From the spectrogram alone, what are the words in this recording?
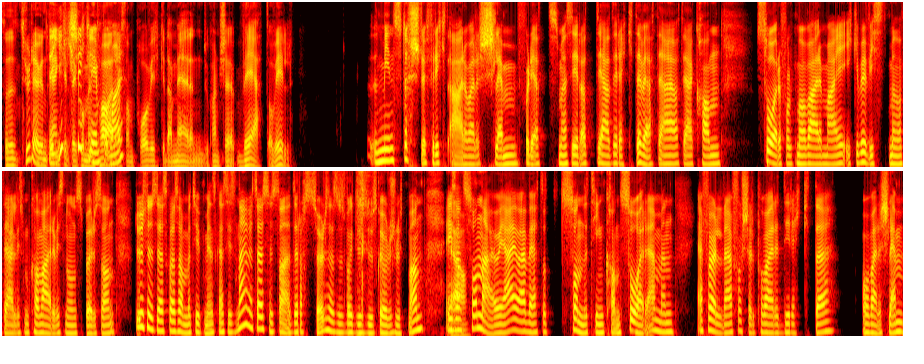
Så jeg tror det er jo Det enkelte kommentarer på som påvirker deg mer enn du kanskje vet og vil. Min største frykt er å være slem, fordi at, som jeg sier, at jeg er direkte, vet jeg at jeg kan såre folk med å være meg, ikke bevisst, men at jeg liksom kan være hvis noen spør sånn Du syns jeg skal være sammen med typen min, skal jeg si sånn Nei, vet du, jeg syns han er et rasshøl, så jeg syns faktisk du skal gjøre det slutt med han. Ja. Sånn er jo jeg, og jeg vet at sånne ting kan såre, men jeg føler det er forskjell på å være direkte og være slem.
